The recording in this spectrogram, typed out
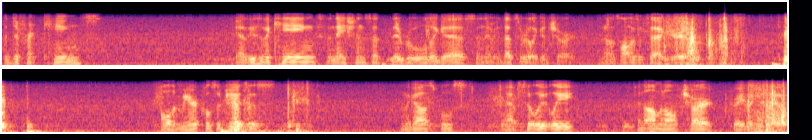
The different kings. Yeah, these are the kings, the nations that they ruled, I guess, and I mean that's a really good chart. You know, as long as it's accurate. All the miracles of Jesus in the Gospels. Absolutely phenomenal chart. Great thing to have.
